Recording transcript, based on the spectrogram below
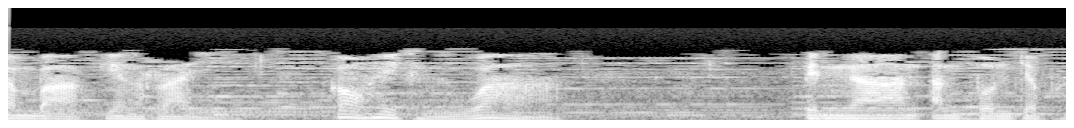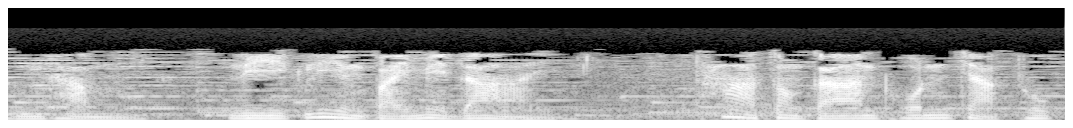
ลำบากเพียงไร ก็ให้ถือว่า เป็นงานอันตนจะพึงทำหลีกเลี่ยงไปไม่ได้ ถ้าต้องการพ้นจากทุกข์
